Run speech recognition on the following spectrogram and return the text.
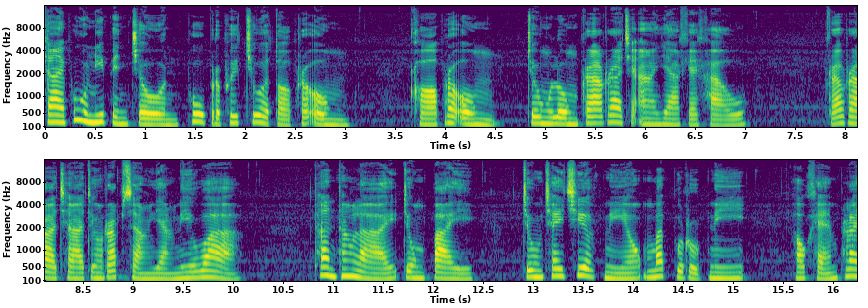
ชายผู้นี้เป็นโจรผู้ประพฤติชั่วต่อพระองค์ ขอพระองค์จงลงพระราชอาญาแก่เขา พระราชาจึงรับสั่งอย่างนี้ว่า ท่านทั้งหลายจงไป จงใช้เชือกเหนียวมัดบุรุษนี้ เอาแขนไพร่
